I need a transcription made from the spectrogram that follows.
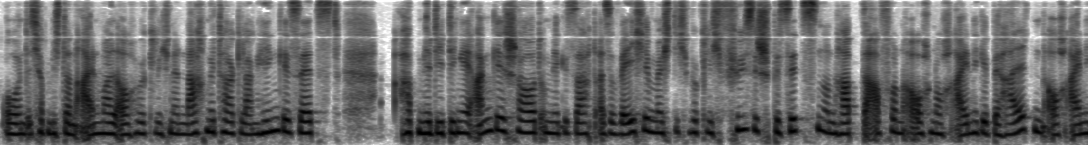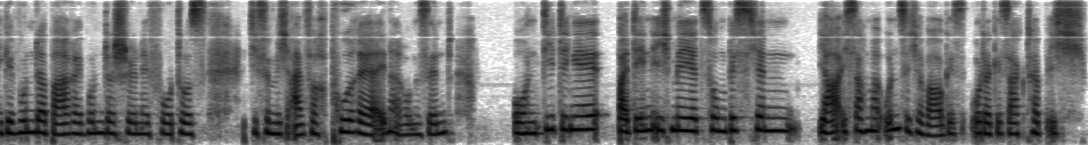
Und ich habe mich dann einmal auch wirklich einen Nachmittag lang hingesetzt, habe mir die Dinge angeschaut und mir gesagt, also welche möchte ich wirklich physisch besitzen und habe davon auch noch einige behalten, auch einige wunderbare, wunderschöne Fotos, die für mich einfach pure Erinnerung sind. Und die Dinge, bei denen ich mir jetzt so ein bisschen, ja, ich sag mal, unsicher war oder gesagt habe, ich,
